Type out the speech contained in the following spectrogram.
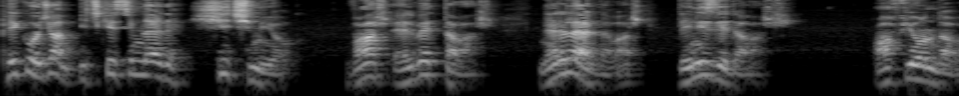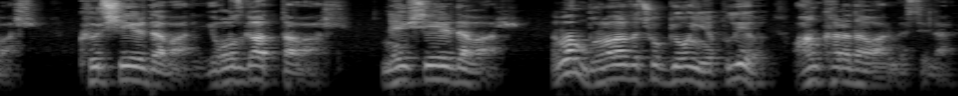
Peki hocam iç kesimlerde hiç mi yok? Var elbette var. Nerelerde var? Denizli'de var. Afyon'da var. Kırşehir'de var. Yozgat'ta var. Nevşehir'de var. Tamam? Buralarda çok yoğun yapılıyor. Ankara'da var mesela.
